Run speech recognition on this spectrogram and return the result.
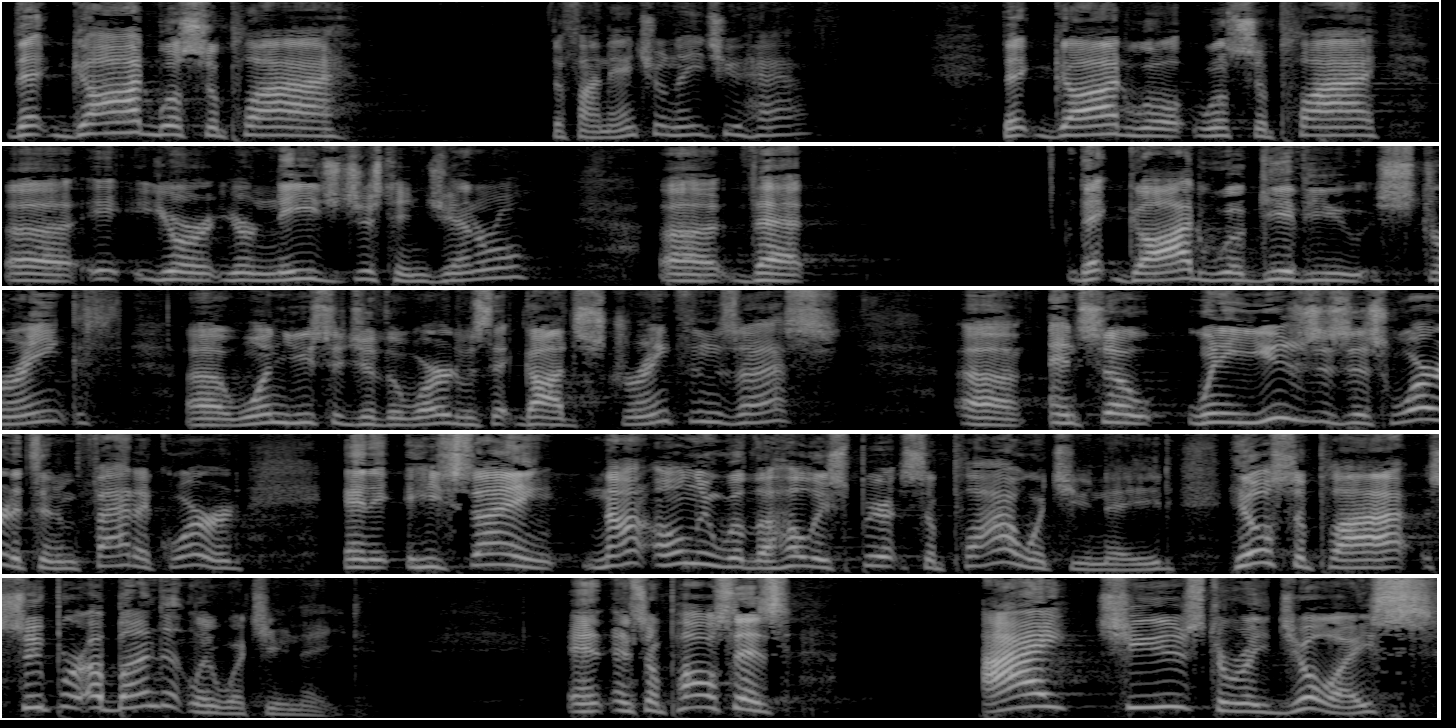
that God will supply the financial needs you have, that God will, will supply uh, your, your needs just in general, uh, that, that God will give you strength. Uh, one usage of the word was that God strengthens us. Uh, and so when he uses this word, it's an emphatic word. And he's saying, not only will the Holy Spirit supply what you need, he'll supply super abundantly what you need. And, and so Paul says, I choose to rejoice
